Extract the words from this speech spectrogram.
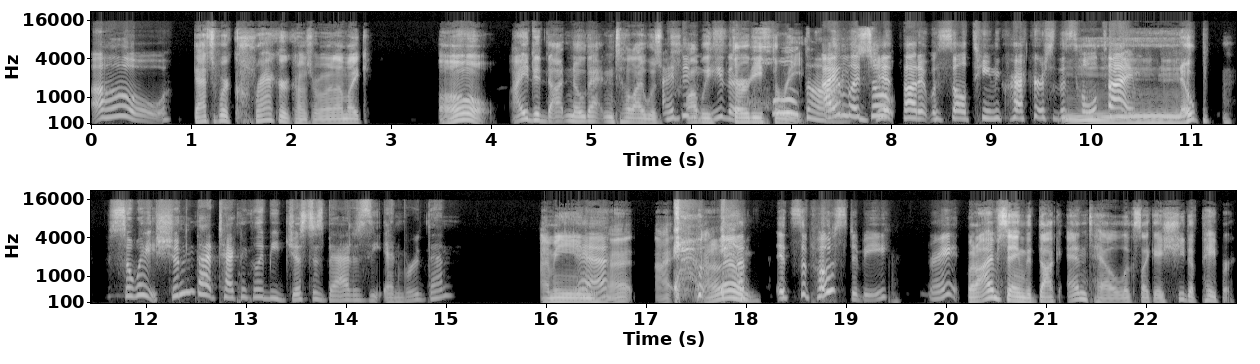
Oh, That's where cracker comes from. And I'm like, oh, I did not know that until I was I probably 33. hold on I legit so, thought it was saltine crackers this whole time. Nope. so wait shouldn't that technically be just as bad as the n-word then I mean, Yeah. I, I, I don't know. It's supposed to be, right? but I'm saying that Doc Antle looks like a sheet of paper.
